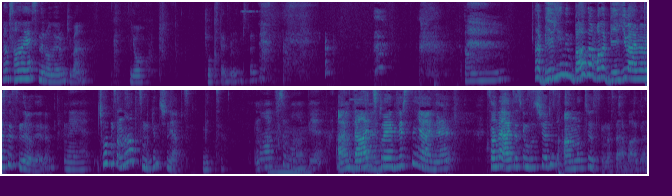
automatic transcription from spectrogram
Ya sana neye sinir oluyorum ki ben? Yok. Çok seviyorum seni. Um, Ha, bilginin bazen bana bilgi vermemesine sinir oluyorum. Neye? Çok mesela ne yaptın bugün? Şunu yaptım. Bitti. Ne yaptım abi? Ne Abi daha yani? açıklayabilirsin yani. Sonra ertesi gün buluşuyoruz anlatıyorsun mesela bazen.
